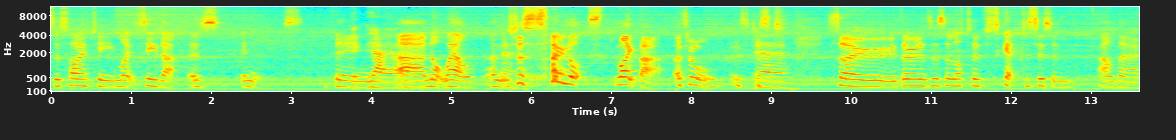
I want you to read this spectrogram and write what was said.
society might see that as in being Yeah, yeah. Uh, not well, and it's just so not like that at all. It's just so there is there's a lot of skepticism out there.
